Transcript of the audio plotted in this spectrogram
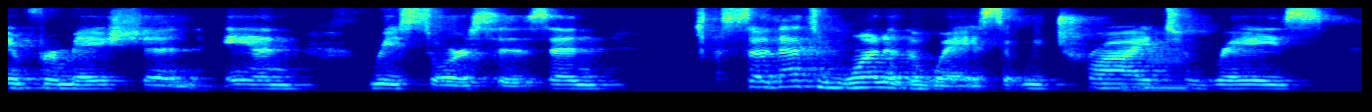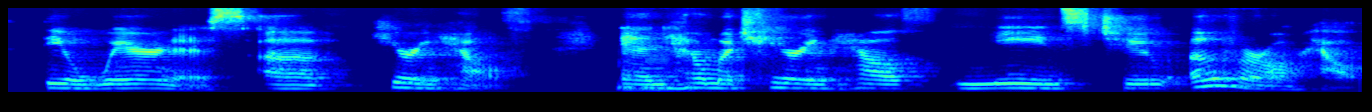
information and resources. And so that's one of the ways that we try mm-hmm. to raise the awareness of hearing health mm-hmm. and how much hearing health means to overall health,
